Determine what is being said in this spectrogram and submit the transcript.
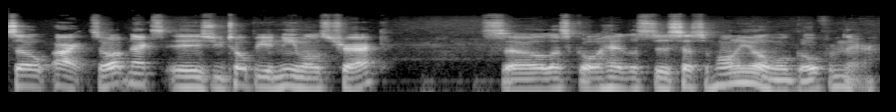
So, all right. So up next is Utopia Nemo's track. So let's go ahead. Let's do the testimonial, and we'll go from there.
